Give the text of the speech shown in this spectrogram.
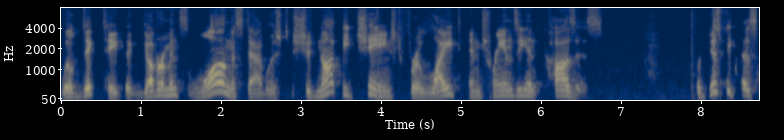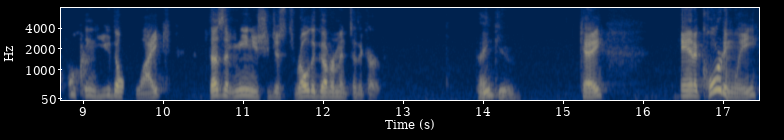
will dictate that governments long established should not be changed for light and transient causes. So just because something you don't like doesn't mean you should just throw the government to the curb. Thank you. Okay. And accordingly,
